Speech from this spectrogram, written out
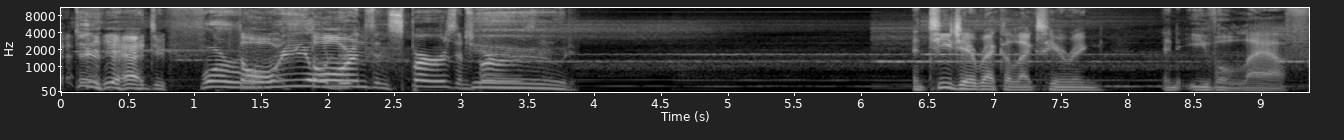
dude, yeah, dude. for Thor- real, dude. thorns and spurs and burrs. dude. And TJ recollects hearing an evil laugh.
